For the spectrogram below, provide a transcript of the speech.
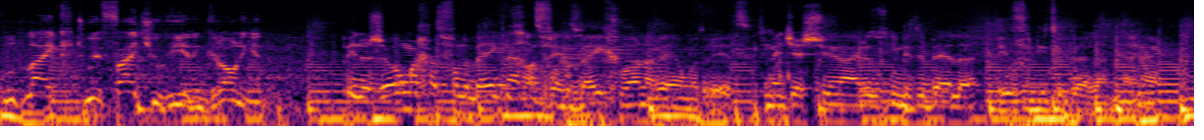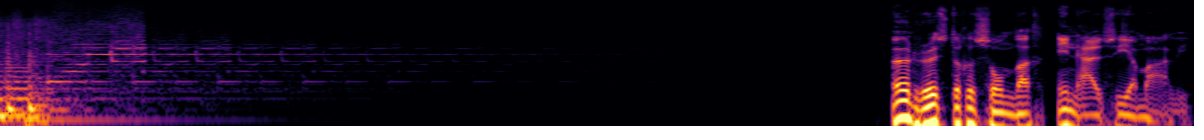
would like to invite you here in Groningen. In de zomer gaat Van der Beek naar Gaat Van Madrid. de Beek gewoon naar Real Madrid. Manchester United hoeft niet meer te bellen. Die hoeven niet te bellen. Nee, nee. Een rustige zondag in Huizen Jamali,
